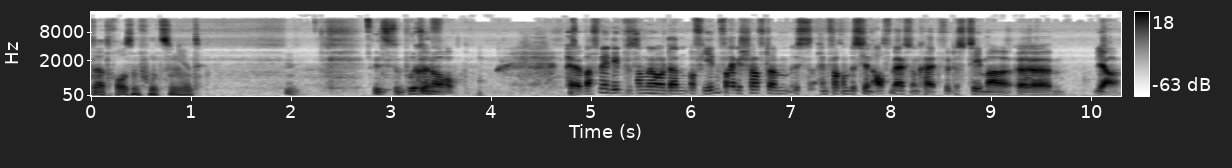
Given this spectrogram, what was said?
da draußen funktioniert. Hm. Willst du Butter? Genau. Was wir in dem Zusammenhang dann auf jeden Fall geschafft haben, ist einfach ein bisschen Aufmerksamkeit für das Thema äh, ja,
